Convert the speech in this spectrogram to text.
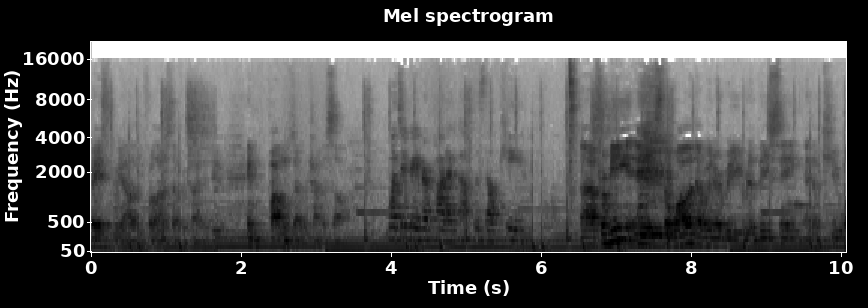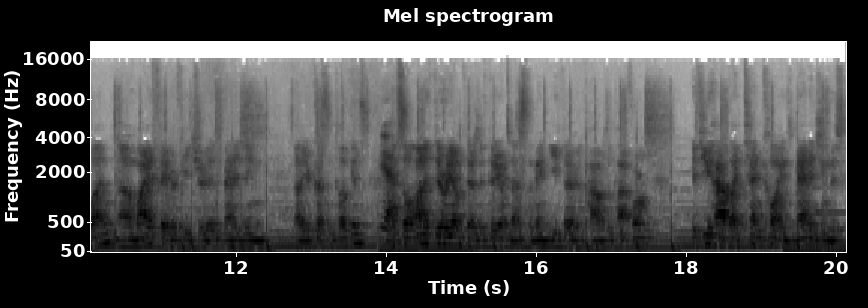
basic reality for a lot of stuff we're trying to do and problems that we're trying to solve. What's your favorite product off the SelfKey? Uh, for me, it is the wallet that we're going to be releasing in the Q1. Uh, my favorite feature is managing uh, your custom tokens. Yeah. And so on Ethereum, there's Ethereum that's the main ether that powers the platform. If you have like 10 coins, managing this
